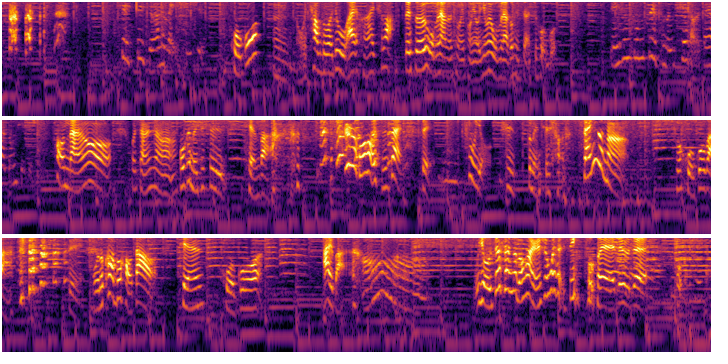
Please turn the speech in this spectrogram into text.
最最喜欢的美食是火锅。嗯，我差不多就我爱很爱吃辣。对，所以我们俩能成为朋友，因为我们俩都很喜欢吃火锅。缺少的三样东西是什么？好难哦，我想想，我可能就是钱吧。我好实在，对，富有是不能缺少的。三个呢？什么火锅吧。对，我的跨度好大哦，钱、火锅、爱吧。哦，有这三个的话，人生会很幸福哎，对不对？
